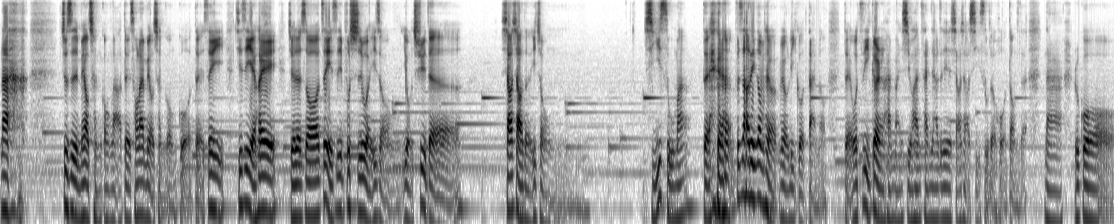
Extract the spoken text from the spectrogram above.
那。就是没有成功啦，对，从来没有成功过，对，所以其实也会觉得说，这也是不失为一种有趣的小小的一种习俗吗？对，不知道听众朋友有没有立过蛋哦？对，我自己个人还蛮喜欢参加这些小小习俗的活动的。那如果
